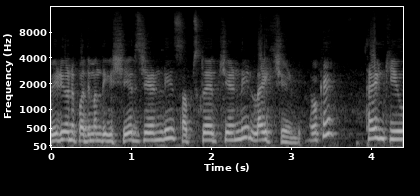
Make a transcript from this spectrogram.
వీడియోని పది మందికి షేర్ చేయండి సబ్స్క్రైబ్ చేయండి లైక్ చేయండి. ఓకే? Thank you.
